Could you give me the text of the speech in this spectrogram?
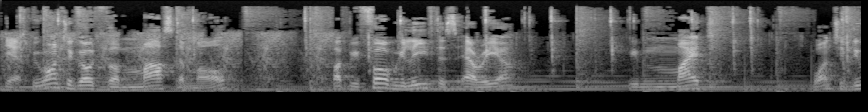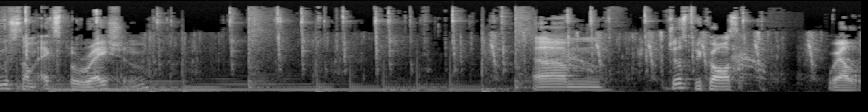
Yes, we want to go to the Mastamall. But before we leave this area, we might want to do some exploration. Um, just because, well,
